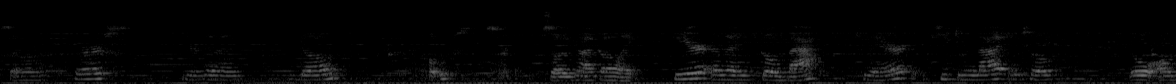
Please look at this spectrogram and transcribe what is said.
So first, you're gonna go, oops, sorry. So you gotta go like here and then go back to there. Keep doing that until you'll, um,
